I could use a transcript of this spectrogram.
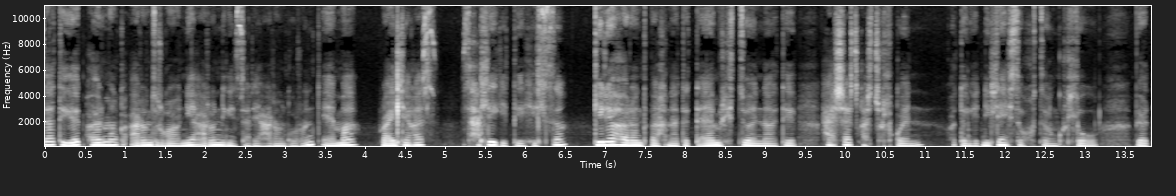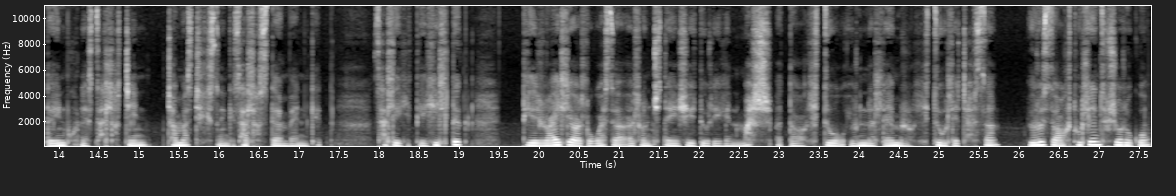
За тэгээд 2016 оны 11 сарын 13-нд Эма Райлигаас салъя гэдгийг хэлсэн. Гэрийн хороонд байх надад амар хэцүү байна тий хаашаач гарч болохгүй байна. Одоо ингээд нэлээд хэсэг хугацаа өнгөрлөө. Би одоо энэ бүхнээс залхаж чинь чамаас ч ихсэн ингээд салах хэрэгтэй юм байна гэд салъя гэдгийг хэлдэг. Тэгээ Райли бол угаасаа ойлгомжтой энэ шийдвэрийг нь маш одоо хэцүү ер нь бол амар хэцүү хүлээж авсан ерөөсөө огт хүлийн зөвшөөрөөгүй.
